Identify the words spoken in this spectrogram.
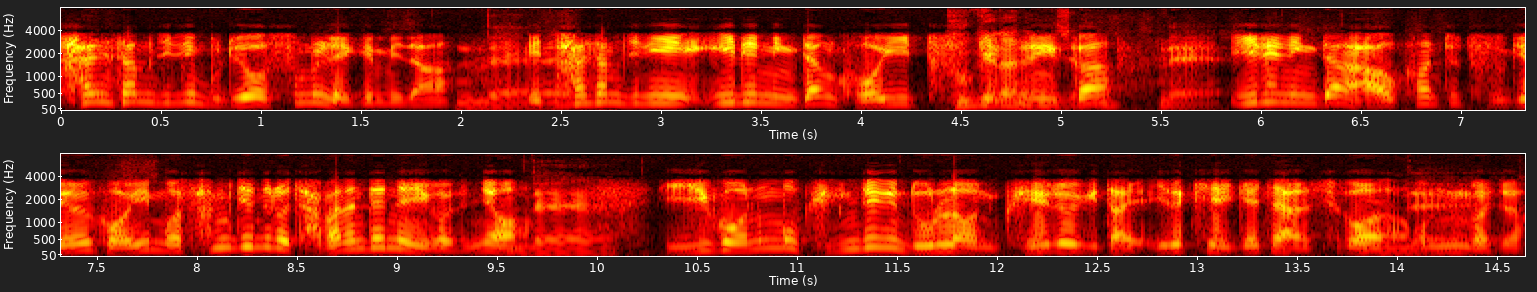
탈삼진이 무려 24개입니다. 네. 이 탈삼진이 1이닝당 거의 두 2개, 개라는 그러니까. 네. 1이닝당 아웃카운트 2개를 거의 뭐 삼진으로 잡아낸다는 얘기거든요. 네. 이거는 뭐 굉장히 놀라운 괴력이다 이렇게 얘기하지 않을 수가 네. 없는 거죠.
